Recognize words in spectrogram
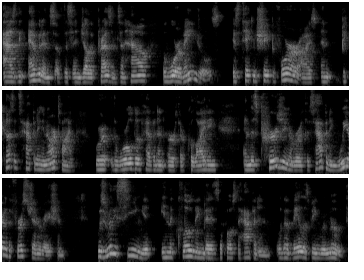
as the evidence of this angelic presence and how the war of angels is taking shape before our eyes. And because it's happening in our time, where the world of heaven and earth are colliding and this purging of earth is happening, we are the first generation who's really seeing it in the clothing that it's supposed to happen in, where the veil is being removed.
